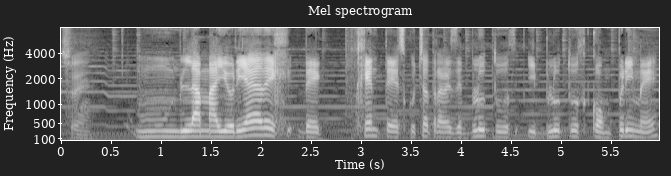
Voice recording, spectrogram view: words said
Sí. Mm, la mayoría de, gente escucha a través de Bluetooth y Bluetooth comprime,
